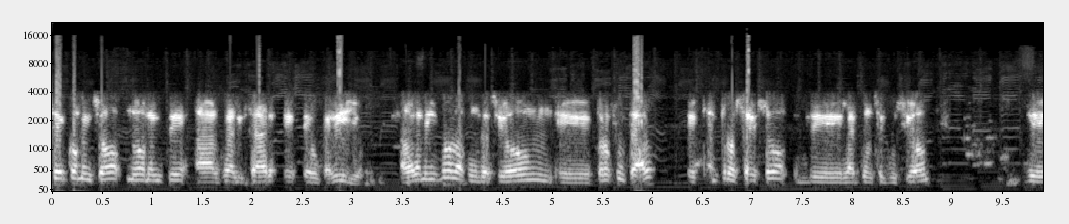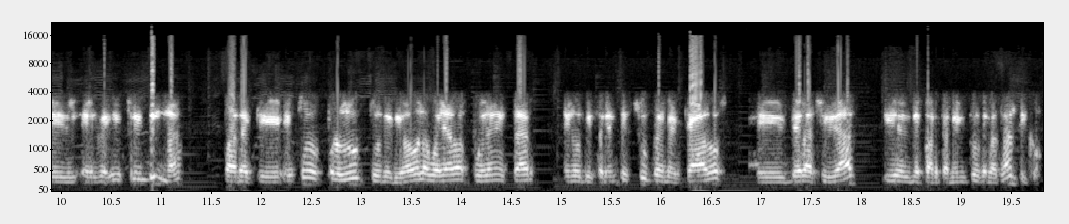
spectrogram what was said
se comenzó nuevamente a realizar este bocadillo. Ahora mismo la Fundación eh, Profrutal está en proceso de la consecución del el registro INVIMA para que estos productos derivados de la guayaba puedan estar en los diferentes supermercados eh, de la ciudad y del departamento del Atlántico.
